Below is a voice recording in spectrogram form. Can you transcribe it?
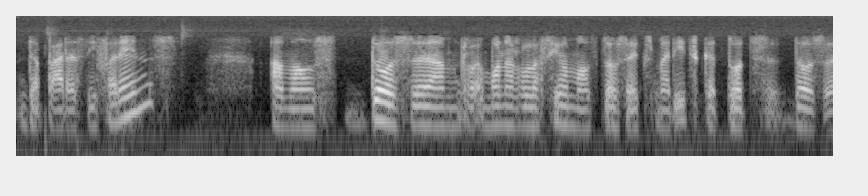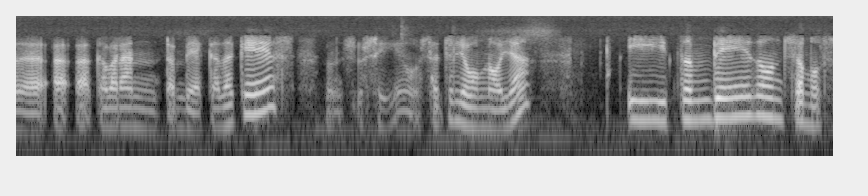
de pares diferents, amb els dos, amb bona relació amb els dos exmarits, que tots dos eh, acabaran també a Cadaqués, doncs, o sigui, saps allò, una olla, i també, doncs, amb els,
